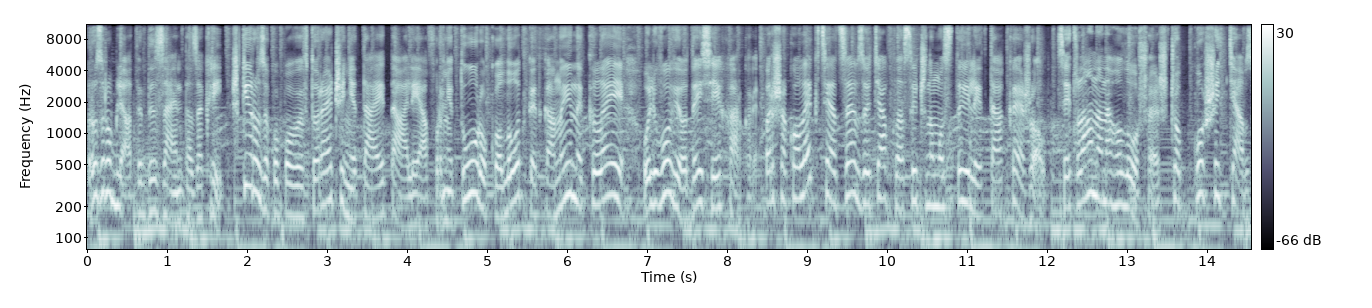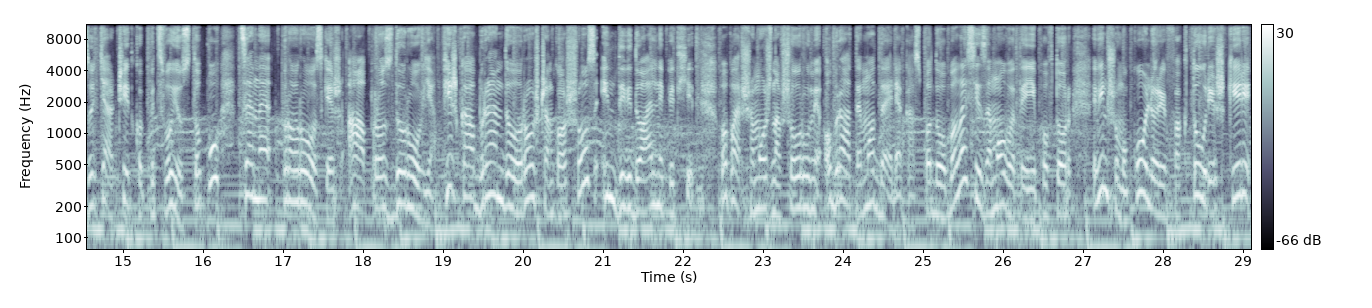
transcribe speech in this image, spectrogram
розробляти дизайн та закрій. Шкіру закуповує в Туреччині та Італії, а фурнітуру, колодки, тканини, клеї у Львові, Одесі і Харкові. Перша колекція це взуття в класичному стилі та casual. Світлана наголошує, що пошиття взуття чітко під свою стопу це не про розкіш, а про здоров'я. Фішка бренду Рощенко Шус індивідуальний підхід. По-перше, можна в шоурумі обрати модель, яка сподобалась, і замовити її повтор в іншому кольорі, фактурі, шкірі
